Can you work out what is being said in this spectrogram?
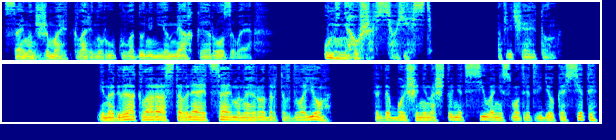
Саймон сжимает Кларину руку, ладонь у нее мягкая, розовая. «У меня уже все есть», — отвечает он. Иногда Клара оставляет Саймона и Роберта вдвоем. Когда больше ни на что нет сил, они смотрят видеокассеты,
